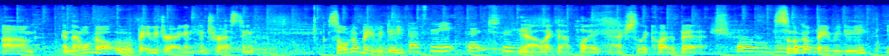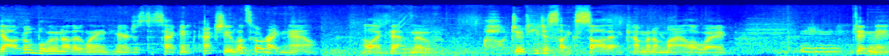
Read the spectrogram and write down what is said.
Um, and then we'll go, ooh, baby dragon, interesting. So we'll go baby D. That's neat. That's neat. Yeah, I like that play actually quite a bit. So we'll go baby D. Yeah, I'll go balloon other lane here just a second. Actually, let's go right now. I like that move. Oh, dude, he just like saw that coming a mile away. Didn't he?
